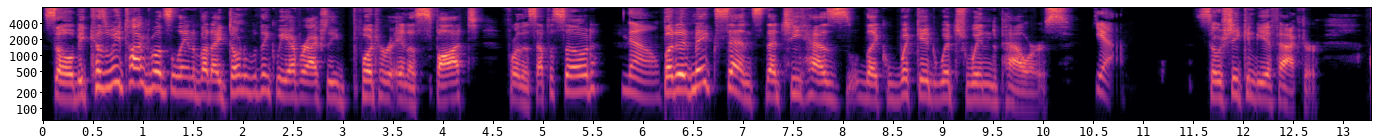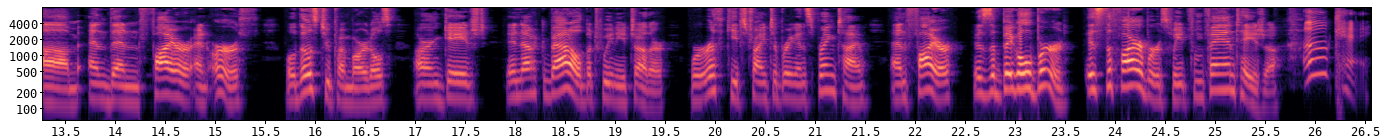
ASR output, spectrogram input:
So because we talked about Zelena, but I don't think we ever actually put her in a spot for this episode. no. But it makes sense that she has like wicked witch wind powers. Yeah. So she can be a factor. Um, and then fire and earth, well, those two primordials are engaged in an epic battle between each other, where earth keeps trying to bring in springtime, and fire is the big old bird. It's the Firebird suite from Fantasia. Okay.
